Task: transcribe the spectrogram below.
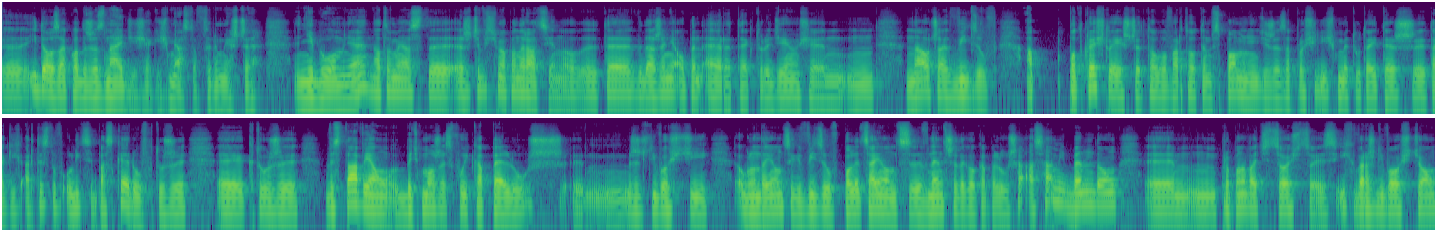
Y, Idę o zakład, że znajdzie się jakieś miasto, w którym jeszcze nie było mnie. Natomiast y, rzeczywiście ma Pan rację. No, y, te wydarzenia open air, te, które dzieją się na oczach widzów, a Podkreślę jeszcze to, bo warto o tym wspomnieć, że zaprosiliśmy tutaj też y, takich artystów ulicy Baskerów, którzy, y, którzy wystawią być może swój kapelusz, y, życzliwości oglądających widzów, polecając wnętrze tego kapelusza, a sami będą proponować coś, co jest ich wrażliwością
